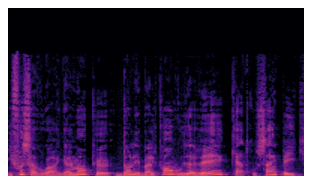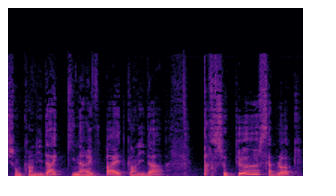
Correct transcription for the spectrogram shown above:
Il faut savoir également que dans les Balkans, vous avez quatre ou cinq pays qui sont candidats, qui n'arrivent pas à être candidats parce que ça bloque,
